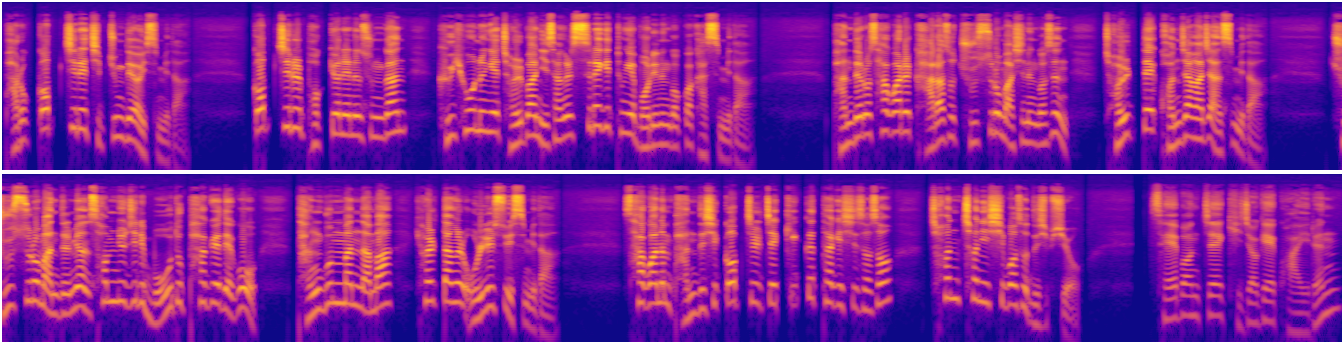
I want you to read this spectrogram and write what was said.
바로 껍질에 집중되어 있습니다. 껍질을 벗겨내는 순간 그 효능의 절반 이상을 쓰레기통에 버리는 것과 같습니다. 반대로 사과를 갈아서 주스로 마시는 것은 절대 권장하지 않습니다. 주스로 만들면 섬유질이 모두 파괴되고 당분만 남아 혈당을 올릴 수 있습니다. 사과는 반드시 껍질째 깨끗하게 씻어서 천천히 씹어서 드십시오. 세 번째 기적의 과일은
